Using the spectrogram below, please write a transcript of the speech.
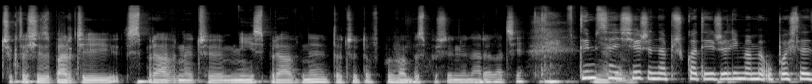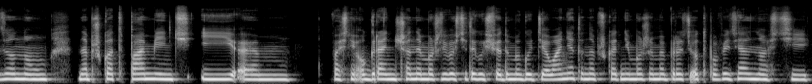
czy ktoś jest bardziej sprawny, czy mniej sprawny, to czy to wpływa bezpośrednio na relacje? W tym Nie sensie, wiem. że na przykład jeżeli mamy upośledzoną na przykład pamięć i um, właśnie ograniczone możliwości tego świadomego działania, to na przykład nie możemy brać odpowiedzialności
